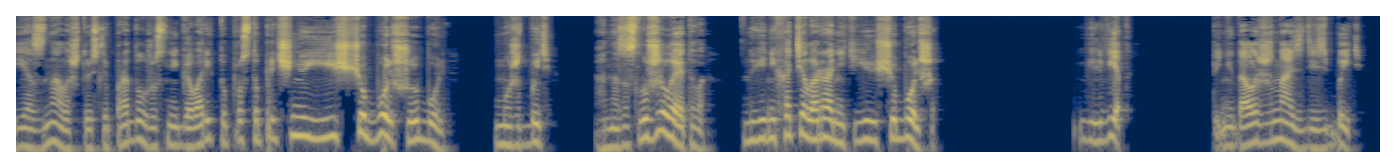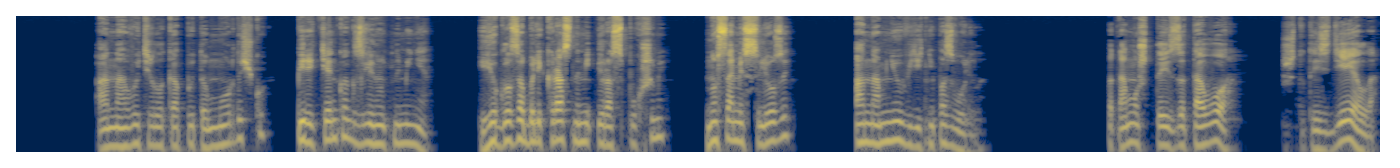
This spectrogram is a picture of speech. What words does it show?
я знала, что если продолжу с ней говорить, то просто причиню ей еще большую боль. Может быть, она заслужила этого, но я не хотела ранить ее еще больше. «Вельвет, ты не должна здесь быть!» Она вытерла копытом мордочку перед тем, как взглянуть на меня. Ее глаза были красными и распухшими, но сами слезы она мне увидеть не позволила. «Потому что из-за того, что ты сделала,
